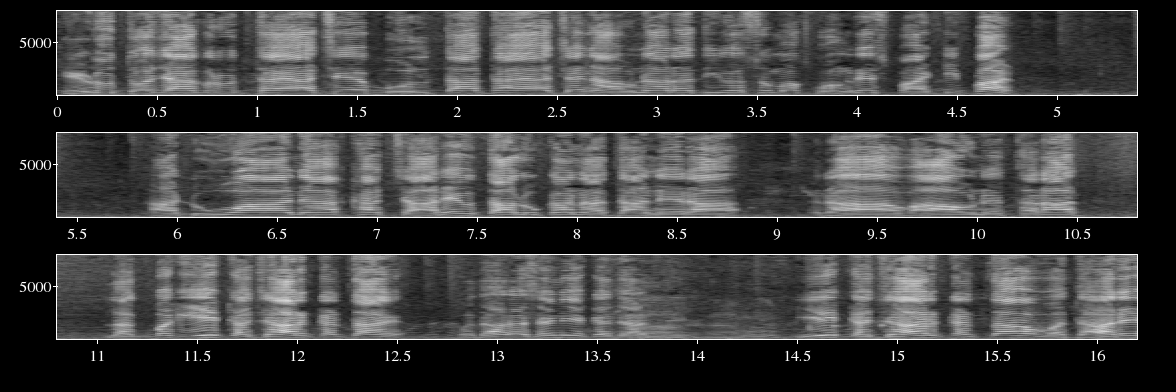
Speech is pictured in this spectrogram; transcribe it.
ખેડૂતો જાગૃત થયા છે, બોલતા થયા છે ને આવનારા દિવસોમાં કોંગ્રેસ પાર્ટી પણ આ ડુવા અને આખા ચારેવ તાલુકાના ધાનેરા, રા, વાવ ને થરાદ લગભગ એક હજાર કરતા વધારે છે ને એક હજારથી? એક હજાર કરતા વધારે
